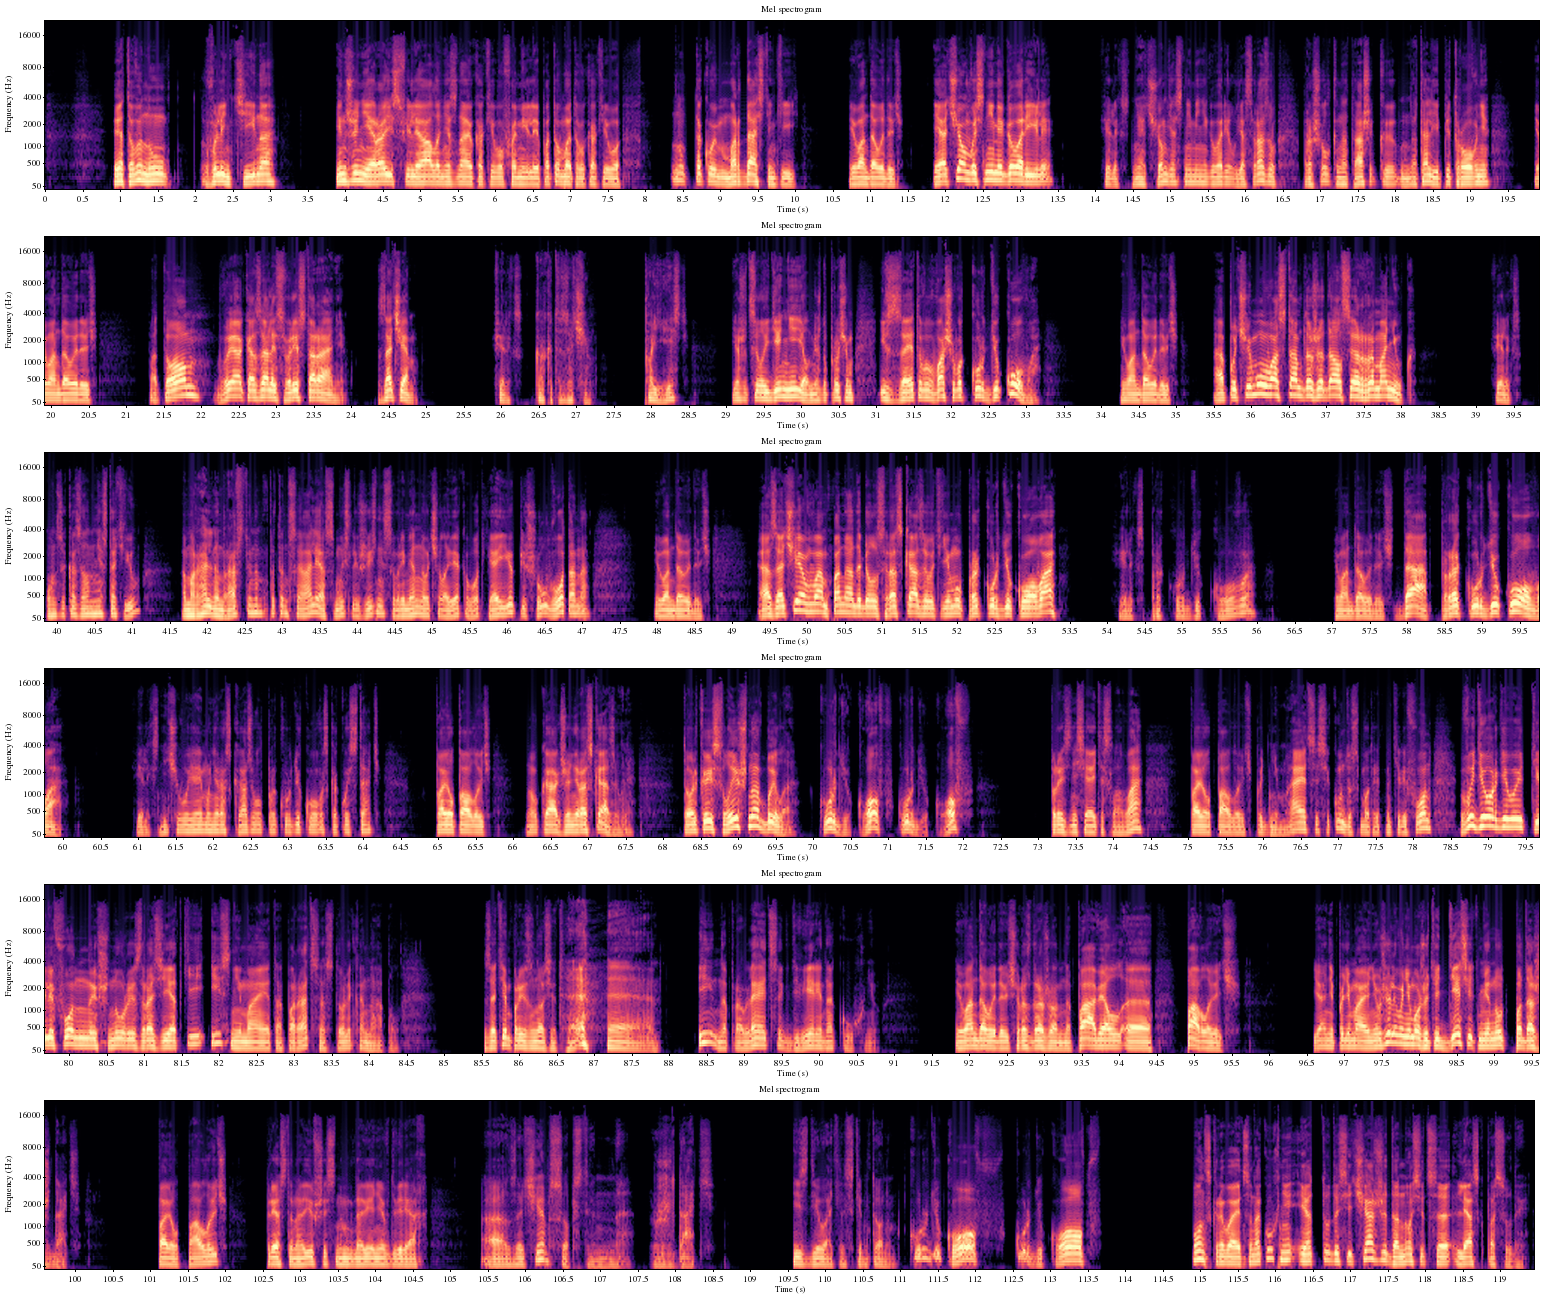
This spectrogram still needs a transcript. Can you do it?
Этого, ну, Валентина, инженера из филиала, не знаю, как его фамилия, потом этого, как его, ну, такой мордастенький, Иван Давыдович. И о чем вы с ними говорили? Феликс, ни о чем я с ними не говорил. Я сразу прошел к Наташе, к Наталье Петровне. Иван Давыдович. Потом вы оказались в ресторане. Зачем? Феликс. Как это зачем? Поесть. Я же целый день не ел, между прочим, из-за этого вашего Курдюкова. Иван Давыдович. А почему вас там дожидался Романюк? Феликс. Он заказал мне статью о морально-нравственном потенциале, о смысле жизни современного человека. Вот я ее пишу, вот она. Иван Давыдович. А зачем вам понадобилось рассказывать ему про Курдюкова? Феликс. Про Курдюкова? Иван Давыдович. Да, про Курдюкова. Феликс. Ничего я ему не рассказывал про Курдюкова. С какой стати? Павел Павлович. Ну как же не рассказывали? Только и слышно было. Курдюков, Курдюков. Произнеся эти слова, Павел Павлович поднимается, секунду смотрит на телефон, выдергивает телефонный шнур из розетки и снимает аппарат со столика на пол. Затем произносит «Хе-хе» и направляется к двери на кухню. Иван Давыдович раздраженно «Павел э, Павлович, я не понимаю, неужели вы не можете десять минут подождать?» Павел Павлович, приостановившись на мгновение в дверях, «А зачем, собственно, ждать?» Издевательским тоном. «Курдюков, Курдюков!» Он скрывается на кухне, и оттуда сейчас же доносится лязг посуды.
